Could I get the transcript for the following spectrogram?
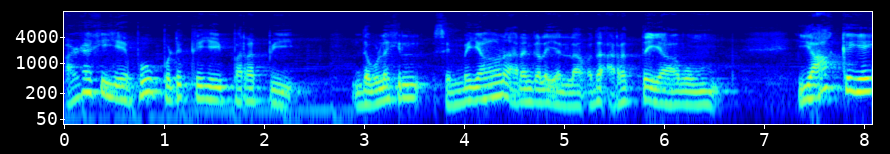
அழகிய பூப்படுக்கையை பரப்பி இந்த உலகில் செம்மையான அறங்களை எல்லாம் அதாவது அறத்தையாவும் யாக்கையை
